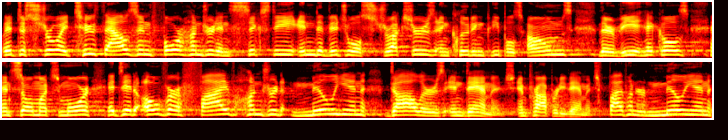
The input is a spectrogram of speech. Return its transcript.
it destroyed 2,460 individual structures, including people's homes, their vehicles, and so much more. It did over $500 million in damage, in property damage. $500 million.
